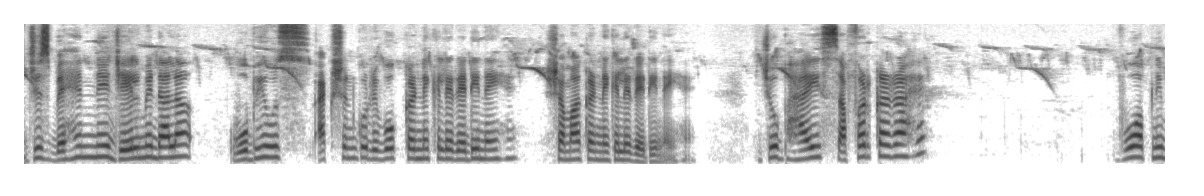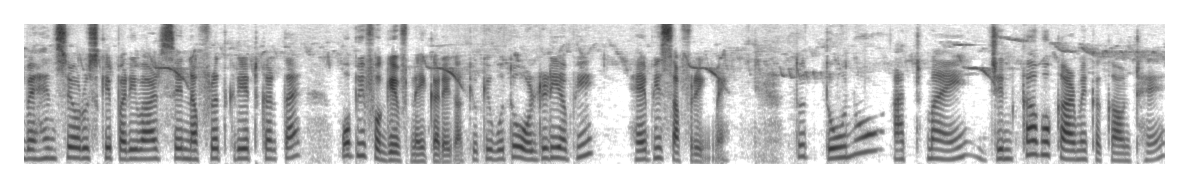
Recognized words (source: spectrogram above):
जिस बहन ने जेल में डाला, वो भी उस एक्शन को रिवोक करने के लिए रेडी नहीं है, क्षमा करने के लिए रेडी नहीं है। जो भाई सफ़र कर रहा है, वो अपनी बहन से और उसके परिवार से नफ़रत क्रिएट करता है, वो भी फॉरगिव नहीं करेगा, क्योंकि वो तो ऑलरेडी अभी है भी सफरिंग में। तो दोनों आत्माएँ, जिनका वो कार्मिक अकाउंट है,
